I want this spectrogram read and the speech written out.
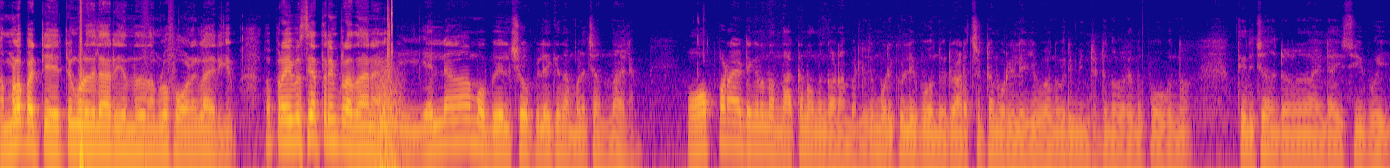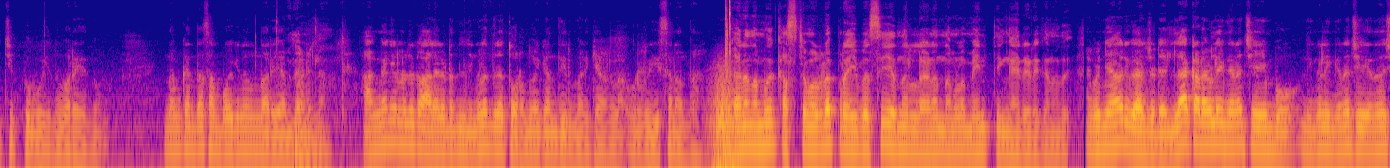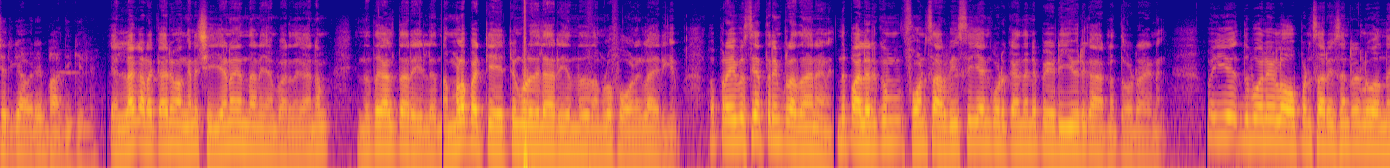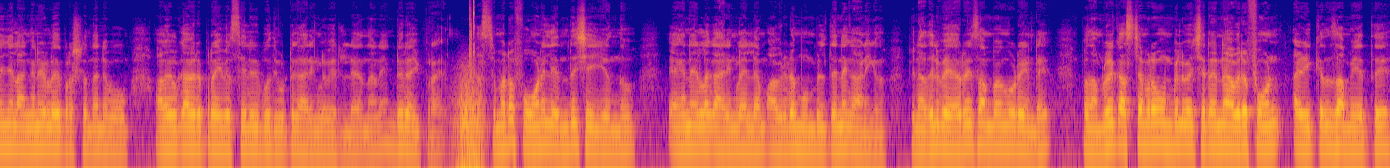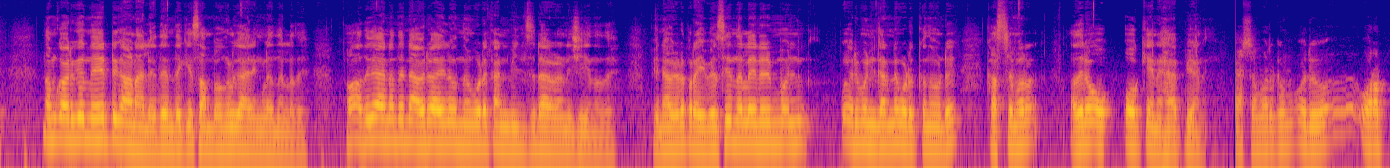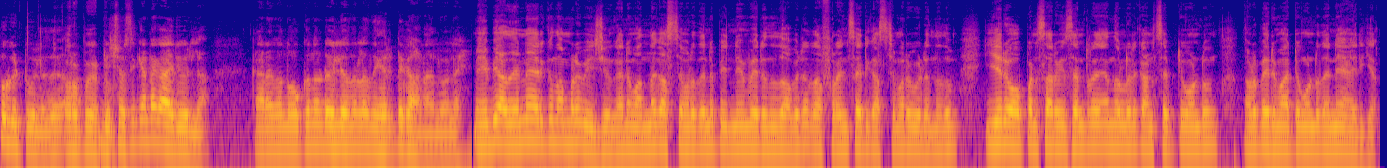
നമ്മളെ പറ്റി ഏറ്റവും കൂടുതൽ അറിയുന്നത് നമ്മൾ ഫോണുകളായിരിക്കും. അപ്പോൾ പ്രൈവസി അത്രയും പ്രധാനമാണ്. ഈ എല്ലാ മൊബൈൽ ഷോപ്പിലേക്ക് നമ്മൾ ചെന്നാലും ഓപ്പൺ ആയിട്ട് ഇങ്ങനെ നന്നാക്കണമൊന്നും കാണാൻ പറ്റില്ല. ഒരു മുറിക്കുള്ളിൽ പോകുന്നു ഒരു അടച്ചിട്ട മുറിയിലേക്ക് പോകുന്നു ഒരു മിനിറ്റ് എന്ന് പറയുന്നു പോകുന്നു തിരിച്ചു വന്നിട്ട് അതിന്റെ ഐ സി പോയി ചിപ്പ് പോയി എന്ന് പറയുന്നു. നമുക്ക് എന്താ സംഭവിക്കുന്നതെന്ന് അറിയാൻ പാടില്ല. അങ്ങനെയുള്ളൊരു കാലഘട്ടത്തിൽ നിങ്ങൾ എന്തിനാ തുറന്നു വയ്ക്കാൻ തീരുമാനിക്കാനുള്ള ഒരു റീസൺ എന്താ? കാരണം നമുക്ക് കസ്റ്റമറുടെ പ്രൈവസി എന്നുള്ളതാണ് നമ്മൾ മെയിൻ തിങ് ആയിട്ട് എടുക്കുന്നത്. അപ്പോൾ ഞാൻ ഒരു കാര്യം ചോദിച്ചു എല്ലാ കടകളും ഇങ്ങനെ ചെയ്യുമ്പോൾ നിങ്ങൾ ഇങ്ങനെ ചെയ്യുന്നത് ശരിക്കും അവരെ ബാധിക്കില്ലേ? എല്ലാ കടക്കാരും അങ്ങനെ ചെയ്യണം എന്നാണ് ഞാൻ പറയുന്നത്. കാരണം ഇന്നത്തെ കാലത്ത് അറിയില്ല നമ്മളെ പറ്റി ഏറ്റവും കൂടുതൽ അറിയുന്നത് നമ്മൾ ഫോണുകളായിരിക്കും. അപ്പോൾ പ്രൈവസി അത്രയും പ്രധാനമാണ്. ഇന്ന് പലർക്കും ഫോൺ സർവീസ് ചെയ്യാൻ കൊടുക്കാൻ തന്നെ പേടി ഈ ഒരു കാരണത്തോടാണ്. അപ്പോൾ ഈ ഇതുപോലെയുള്ള ഓപ്പൺ സർവീസ് സെന്ററുകൾ വന്നു കഴിഞ്ഞാൽ അങ്ങനെയുള്ള ഒരു പ്രശ്നം തന്നെ പോകും. ആളുകൾക്ക് അവരുടെ പ്രൈവസിയിൽ ഒരു ബുദ്ധിമുട്ട് കാര്യങ്ങൾ വരില്ല എന്നാണ് എന്റെ ഒരു അഭിപ്രായം. കസ്റ്റമറുടെ ഫോണിൽ എന്ത് ചെയ്യുന്നു എങ്ങനെയുള്ള കാര്യങ്ങളെല്ലാം അവരുടെ മുമ്പിൽ തന്നെ കാണിക്കുന്നു. പിന്നെ അതിൽ വേറൊരു സംഭവം കൂടെ ഉണ്ട്. ഇപ്പോൾ നമ്മളൊരു കസ്റ്റമറെ മുമ്പിൽ വെച്ചിട്ട് തന്നെ അവരെ ഫോൺ അഴിക്കുന്ന സമയത്ത് നമുക്ക് അവർക്ക് നേരിട്ട് കാണാമല്ലോ ഇത് എന്തൊക്കെ സംഭവങ്ങൾ കാര്യങ്ങൾ എന്നുള്ളത്. അപ്പോൾ അത് കാരണം തന്നെ അവർ അതിലൊന്നും കൂടെ കൺവിൻസ്ഡ് ആവുകയാണ് ചെയ്യുന്നത്. പിന്നെ അവരുടെ പ്രൈവസി എന്നുള്ളതിനൊരു മുൻ ഒരു മുൻഗണന കൊടുക്കുന്നതുകൊണ്ട് കസ്റ്റമർ അതിൽ ഓക്കെയാണ് ഹാപ്പിയാണ് കസ്റ്റമർക്കും ഒരു ഉറപ്പ് കിട്ടൂല ഇത് ഉറപ്പ് കിട്ടും. വിശ്വസിക്കേണ്ട കാര്യമില്ല. കാരണം ഇവ നോക്കുന്നുണ്ടോ ഇല്ലയോ എന്നുള്ളത് നേരിട്ട് കാണാമല്ലോ അല്ലേ? മേ ബി അത് തന്നെ ആയിരിക്കും നമ്മുടെ വിഷയം. കാരണം വന്ന കസ്റ്റമർ തന്നെ പിന്നെയും വരുന്നതും അവർ റെഫറൻസ് ആയിട്ട് കസ്റ്റമർ വിടുന്നതും ഈ ഒരു ഓപ്പൺ സർവീസ് സെന്റർ എന്നുള്ളൊരു കൺസെപ്റ്റ് കൊണ്ടും നമ്മുടെ പെരുമാറ്റം കൊണ്ട് തന്നെ ആയിരിക്കാം.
